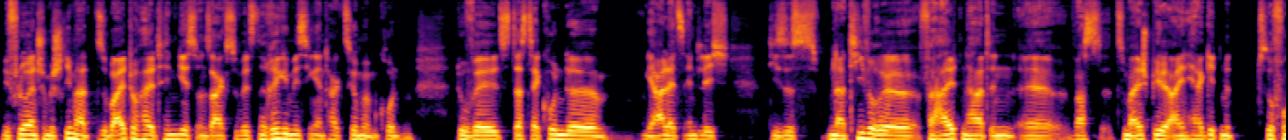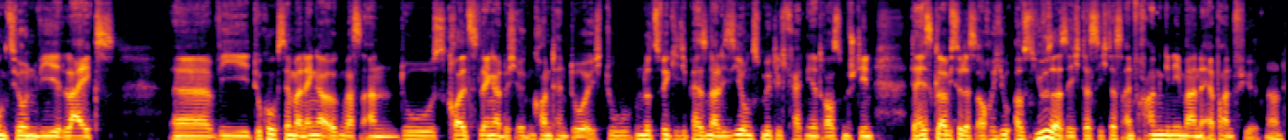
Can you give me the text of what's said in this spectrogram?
wie Florian schon beschrieben hat, sobald du halt hingehst und sagst, du willst eine regelmäßige Interaktion mit dem Kunden, du willst, dass der Kunde ja letztendlich dieses nativere Verhalten hat, in äh, was zum Beispiel einhergeht mit so Funktionen wie Likes äh, wie du guckst dir mal länger irgendwas an, du scrollst länger durch irgendeinen Content durch, du nutzt wirklich die Personalisierungsmöglichkeiten, die da draußen bestehen. Da ist, glaube ich, so, dass auch aus User-Sicht, dass sich das einfach angenehmer an der App anfühlt. Ne? Und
